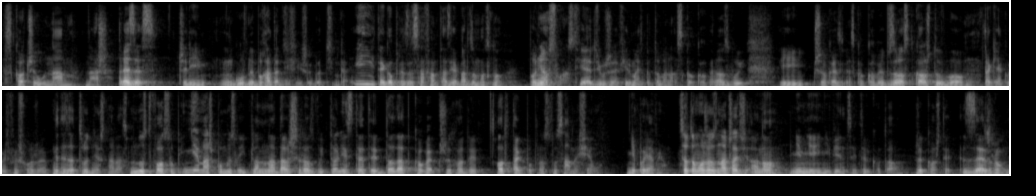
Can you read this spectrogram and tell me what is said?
wskoczył nam nasz prezes, czyli główny bohater dzisiejszego odcinka. I tego prezesa fantazja bardzo mocno poniosła. Stwierdził, że firma jest gotowa na skokowy rozwój i przy okazji na skokowy wzrost kosztów, bo tak jakoś wyszło, że gdy zatrudniasz na raz mnóstwo osób i nie masz pomysłu i planu na dalszy rozwój, to niestety dodatkowe przychody od tak po prostu same się nie pojawią. Co to może oznaczać? Ano, nie mniej, nie więcej, tylko to, że koszty zeżrą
